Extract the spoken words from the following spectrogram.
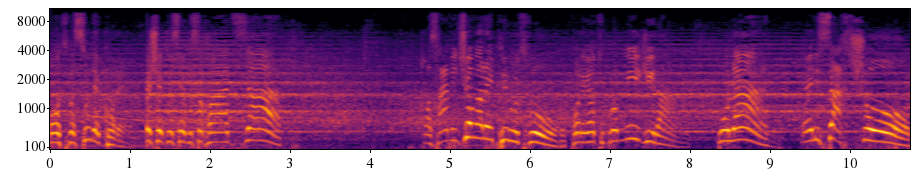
قطب سود کره. به شکل سرویس خواهد زد. باز همینجا برای پیروتپور کره ها توپ رو می‌گیرن. بلند. خیلی سخت شد.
